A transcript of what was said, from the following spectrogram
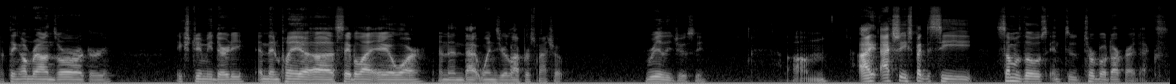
I think Umbreon and Zoroark are extremely dirty, and then play a uh, Sableye AOR, and then that wins your Lapras matchup. Really juicy. Um, I actually expect to see some of those into Turbo Darkrai decks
